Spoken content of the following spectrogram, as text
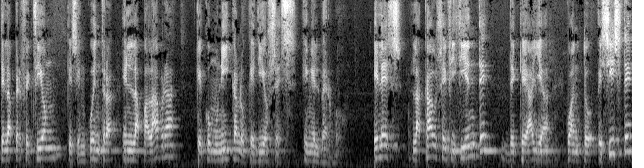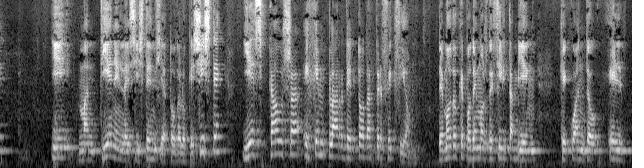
de la perfección que se encuentra en la palabra que comunica lo que Dios es, en el verbo. Él es la causa eficiente de que haya cuanto existe y mantiene en la existencia todo lo que existe y es causa ejemplar de toda perfección. De modo que podemos decir también que cuando el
